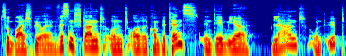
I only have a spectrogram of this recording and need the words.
zum Beispiel euren Wissensstand und eure Kompetenz, indem ihr lernt und übt.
